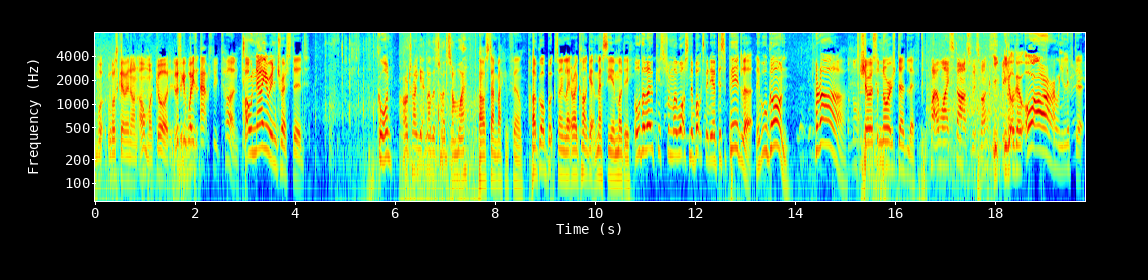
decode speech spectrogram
what, what's going on. Oh my god, it looks like it weighs an absolute ton. Oh, now you're interested. Go on. I'll try and get another side somewhere. I'll stand back and film. I've got a book sign later, I can't get messy and muddy. All the locusts from my What's in the Box video have disappeared, look. They've all gone. Hurrah! Show us a Norwich deadlift. Quite a wide stance for this one. You, it's you gotta go, oh, when you lift it.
